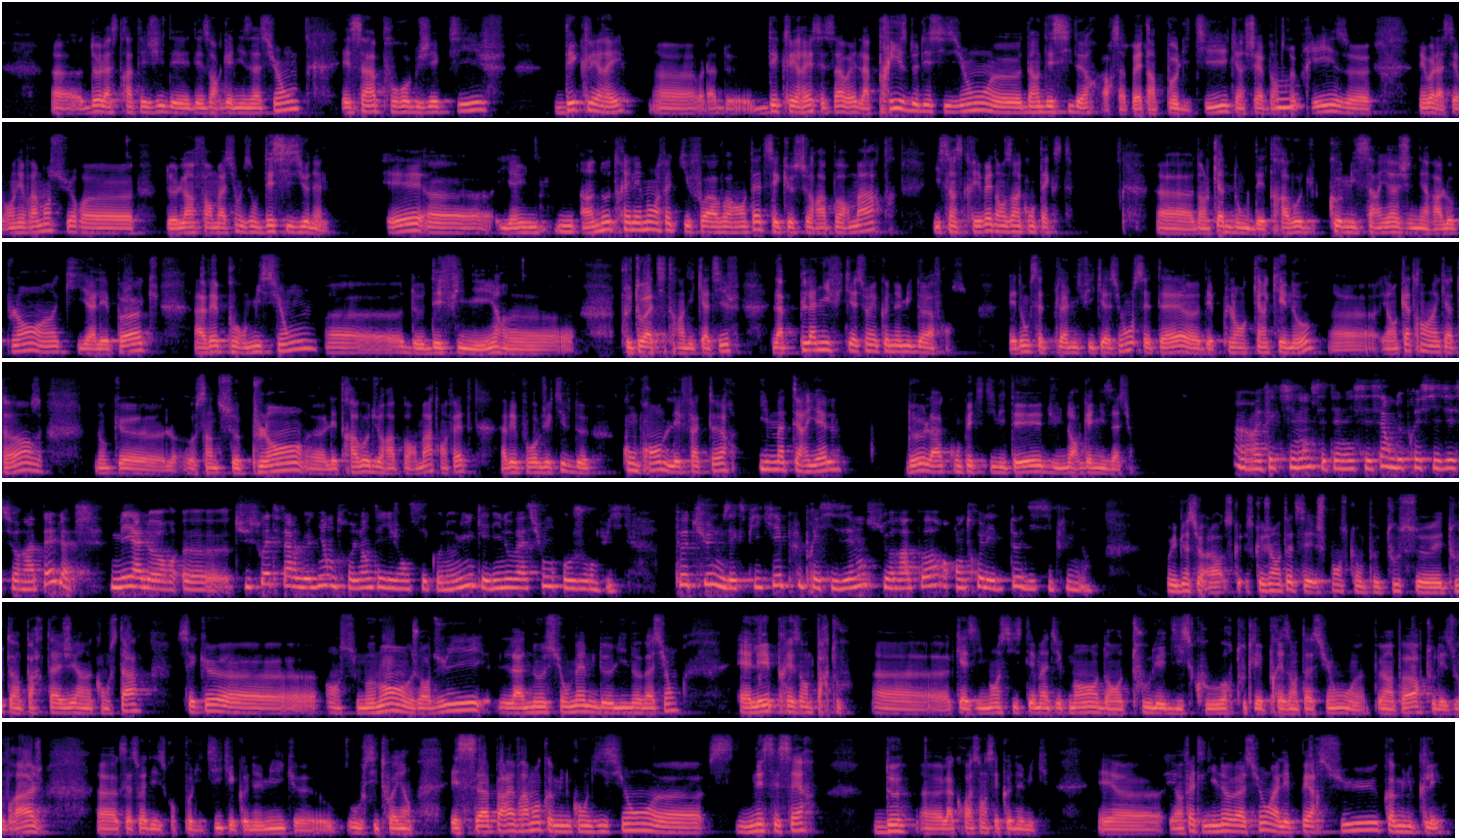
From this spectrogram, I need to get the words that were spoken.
de la stratégie des, organisations. Et ça a pour objectif d'éclairer, euh, voilà, d'éclairer, c'est ça, ouais, la prise de décision euh, d'un décideur. Alors ça peut être un politique, un chef d'entreprise, mmh. mais voilà, c'est, on est vraiment sur de l'information, disons, décisionnelle. Et il y a un autre élément en fait qu'il faut avoir en tête, c'est que ce rapport Martre, il s'inscrivait dans un contexte. Euh, dans le cadre donc des travaux du commissariat général au plan, hein, qui à l'époque avait pour mission euh, de définir, euh, plutôt à titre indicatif, la planification économique de la France. Et donc cette planification, c'était des plans quinquennaux. et en 94, donc au sein de ce plan, les travaux du rapport Martre en fait avaient pour objectif de comprendre les facteurs immatériels de la compétitivité d'une organisation. Alors effectivement, c'était nécessaire de préciser ce rappel, mais alors, euh, tu souhaites faire le lien entre l'intelligence économique et l'innovation aujourd'hui. Peux-tu nous expliquer plus précisément ce rapport entre les deux disciplines? Oui, bien sûr. Alors, ce que, j'ai en tête, c'est, je pense qu'on peut tous et toutes hein, partager un constat, c'est que euh, en ce moment, aujourd'hui, la notion même de l'innovation, elle est présente partout. Euh, quasiment systématiquement dans tous les discours, toutes les présentations, euh, peu importe, tous les ouvrages, euh, que ce soit des discours politiques, économiques ou, citoyens. Et ça apparaît vraiment comme une condition nécessaire de la croissance économique. Et, et en fait, l'innovation, elle est perçue comme une clé,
